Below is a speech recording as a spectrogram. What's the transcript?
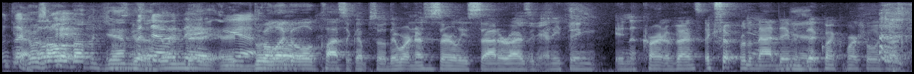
it's like it was all about pajamas Pajama at the end of the day, day, and it yeah. blew felt like an old classic episode. They weren't necessarily satirizing anything in the current events except for the Matt Damon Yeah. Bitcoin commercial. Which I,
